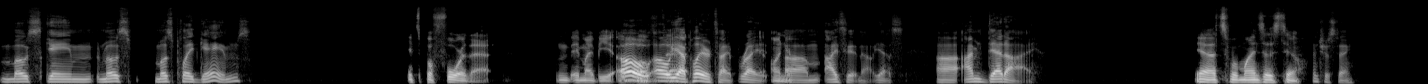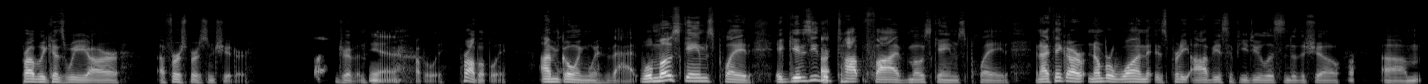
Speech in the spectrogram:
most game most most played games. it's before that. It might be. Oh oh yeah, player type. Right. on your- Um, I see it now. Yes. Uh, I'm Deadeye. yeah. That's what mine says too. Interesting. Probably because we are a first person shooter driven. Yeah. Probably. Probably. I'm going with that. Well, most games played. It gives you the top five most games played, and I think our number one is pretty obvious if you do listen to the show. Um,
